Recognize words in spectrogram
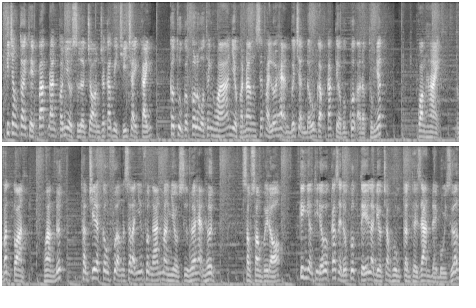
khi trong tay thầy Park đang có nhiều sự lựa chọn cho các vị trí chạy cánh, cầu thủ của câu lạc bộ Thanh Hóa nhiều khả năng sẽ phải lỗi hẹn với trận đấu gặp các tiểu vương quốc Ả Rập thống nhất. Quang Hải, Văn Toàn, Hoàng Đức, thậm chí là Công Phượng sẽ là những phương án mang nhiều sự hứa hẹn hơn. Song song với đó, kinh nghiệm thi đấu ở các giải đấu quốc tế là điều Trọng Hùng cần thời gian để bồi dưỡng.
